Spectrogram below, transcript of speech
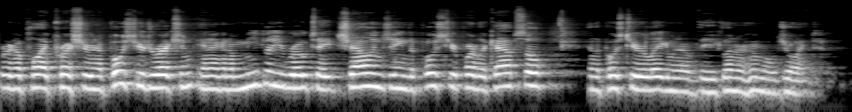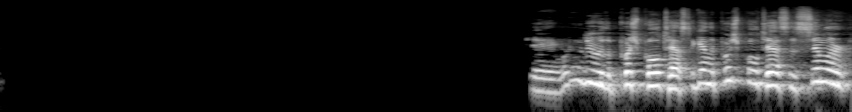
we're going to apply pressure in a posterior direction, and I'm going to immediately rotate, challenging the posterior part of the capsule and the posterior ligament of the glenohumeral joint. Okay, we're going to do with the push-pull test. Again, the push-pull test is similar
